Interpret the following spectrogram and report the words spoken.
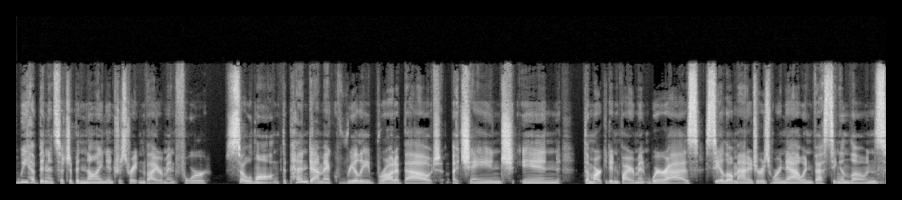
we have been in such a benign interest rate environment for so long. The pandemic really brought about a change in the market environment, whereas CLO managers were now investing in loans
